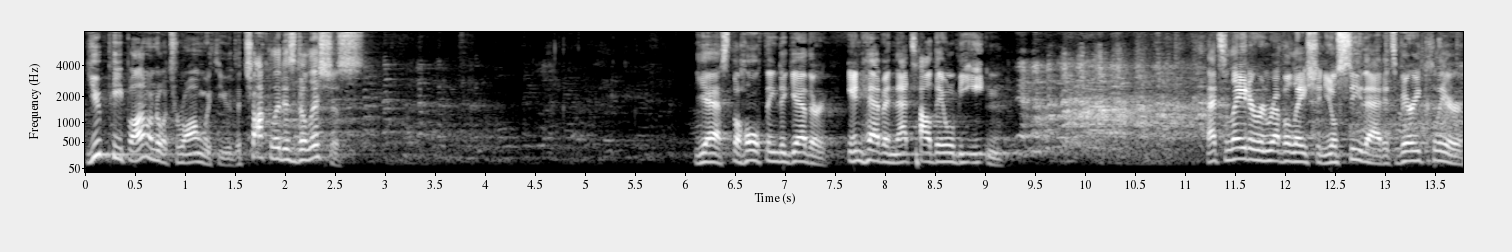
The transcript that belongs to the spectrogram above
you people, I don't know what's wrong with you. The chocolate is delicious. Yes, the whole thing together. In heaven, that's how they will be eaten. That's later in Revelation. You'll see that. It's very clear.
